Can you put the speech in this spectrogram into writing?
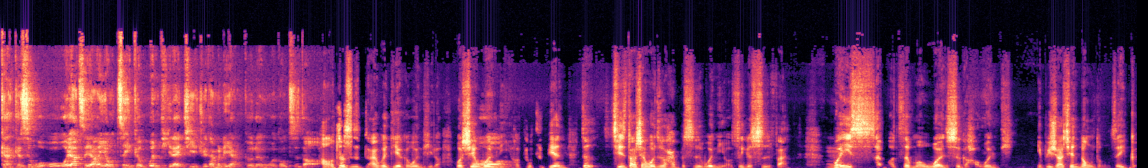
干，可是我我我要怎样用这个问题来解决他们两个人，我都知道啊。好，这是待会第二个问题了。我先问你哦，哈，到这边，这其实到现在为止都还不是问你哦，是一个示范。嗯为什么这么问是个好问题？你必须要先弄懂这个，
